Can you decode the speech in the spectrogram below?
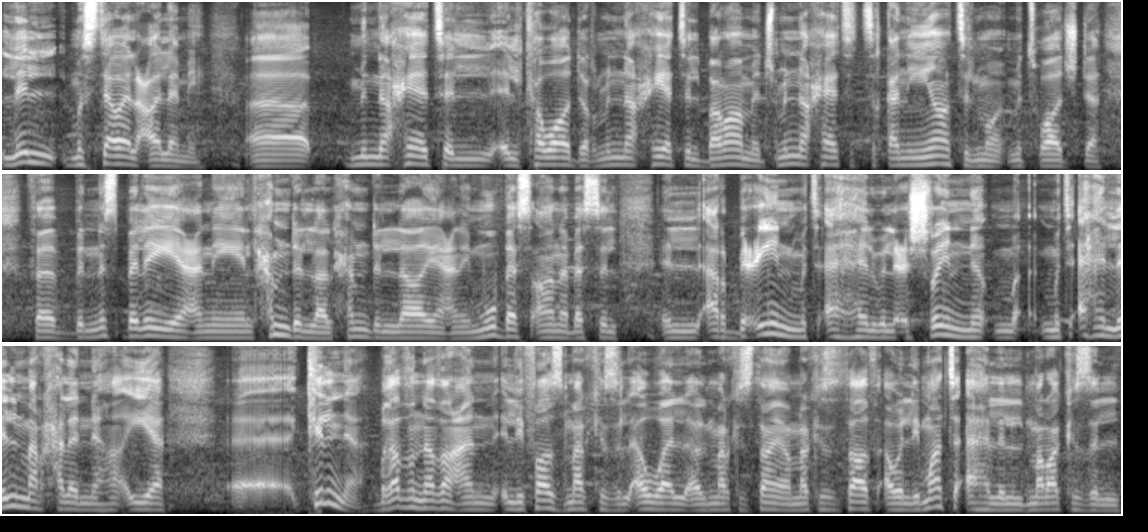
للمستوى العالمي آه، من ناحية ال- الكوادر من ناحية البرامج من ناحية التقنيات المتواجده فبالنسبة لي يعني الحمد لله الحمد لله يعني مو بس أنا بس ال- ال 40 متأهل وال 20 ن- متأهل للمرحلة النهائية آه، كلنا بغض النظر عن اللي فاز المركز الأول أو المركز الثاني أو المركز الثالث أو اللي ما تأهل للمراكز ال-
